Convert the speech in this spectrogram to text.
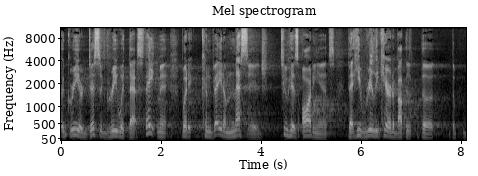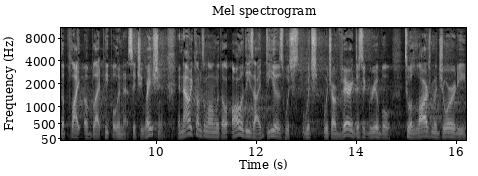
agree or disagree with that statement, but it conveyed a message to his audience that he really cared about the, the the, the, plight of black people in that situation. And now he comes along with all of these ideas which, which, which are very disagreeable to a large majority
